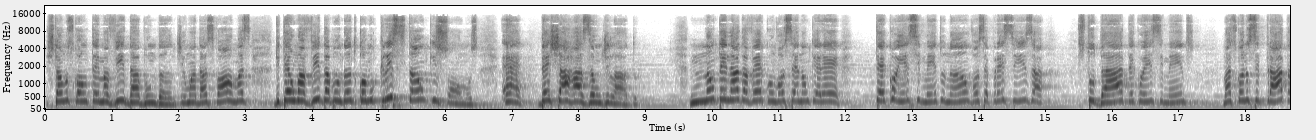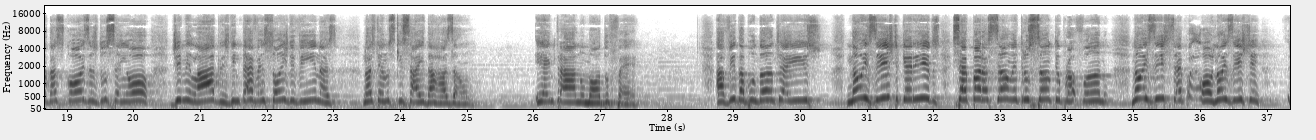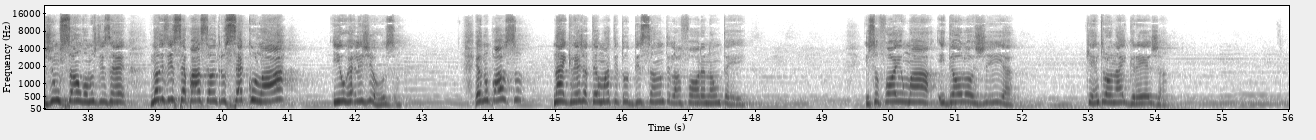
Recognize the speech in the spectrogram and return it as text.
Estamos com o tema vida abundante. Uma das formas de ter uma vida abundante como cristão que somos é deixar a razão de lado. Não tem nada a ver com você não querer ter conhecimento, não. Você precisa estudar, ter conhecimentos. Mas quando se trata das coisas do Senhor, de milagres, de intervenções divinas, nós temos que sair da razão e entrar no modo fé. A vida abundante é isso. Não existe, queridos, separação entre o santo e o profano. Não existe, ou não existe junção, vamos dizer. Não existe separação entre o secular e o religioso. Eu não posso na igreja ter uma atitude de santo e lá fora não ter. Isso foi uma ideologia que entrou na igreja.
